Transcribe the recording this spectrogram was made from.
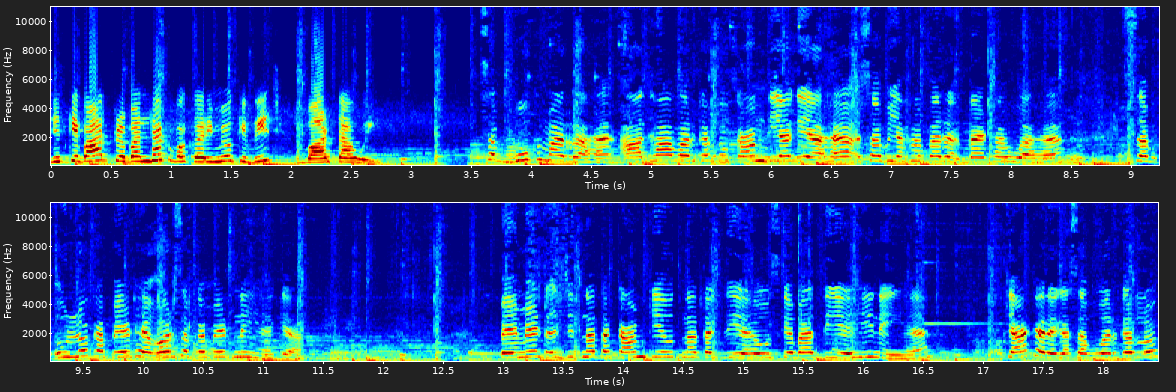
जिसके बाद प्रबंधक व कर्मियों के बीच वार्ता हुई। सब भूख मर रहा है। आधा वर्कर को काम दिया गया है। सब यहाँ पर बैठा हुआ है। सब उन लोग का पेट है और सबका पेट नहीं है क्या? पेमेंट जितना तक काम किए, उतना तक दिए है। उसके बाद दिए ही नहीं है। क्या करेगा? सब वर्कर लोग?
